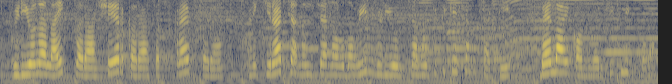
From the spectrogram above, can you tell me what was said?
व्हिडिओला लाईक करा शेअर करा सबस्क्राईब करा आणि किरात चॅनलच्या नवनवीन व्हिडिओजच्या नोटिफिकेशनसाठी बेल आयकॉनवरती क्लिक करा.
